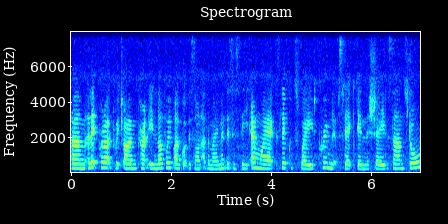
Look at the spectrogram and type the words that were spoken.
Um, a lip product which I'm currently in love with, I've got this on at the moment. This is the NYX Liquid Suede Cream Lipstick in the shade Sandstorm.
